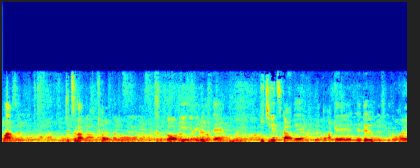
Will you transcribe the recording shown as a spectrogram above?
まあうち妻が、はい。あのずっと家にはいるので日月火で、えっと、開けれてるんですけど、はい。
